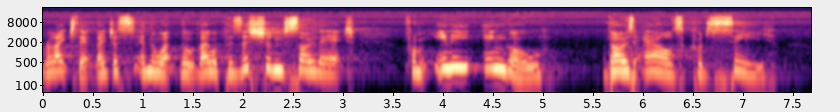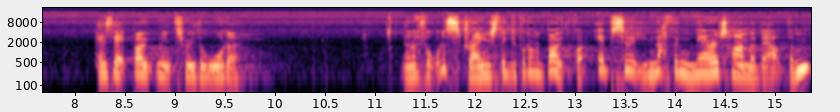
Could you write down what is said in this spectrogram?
relate to that. They just, and they were positioned so that from any angle, those owls could see as that boat went through the water. And I thought, what a strange thing to put on a boat. They've got absolutely nothing maritime about them.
